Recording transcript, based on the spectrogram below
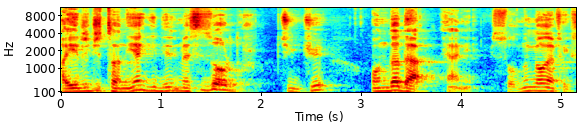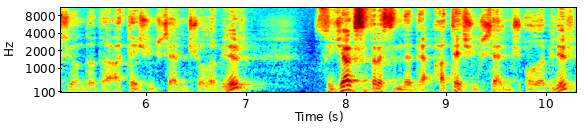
ayırıcı tanıya gidilmesi zordur. Çünkü onda da yani solunum yolu enfeksiyonunda da ateş yükselmiş olabilir. Sıcak stresinde de ateş yükselmiş olabilir.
